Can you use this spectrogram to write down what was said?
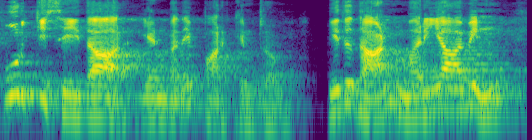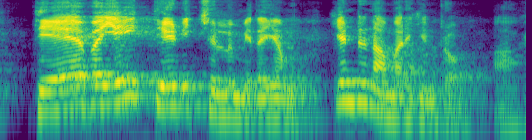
பூர்த்தி செய்தார் என்பதை பார்க்கின்றோம். இதுதான் மரியாவின் தேவையை தேடிச் செல்லும் இதயம் என்று நாம் அறிகின்றோம். ஆக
